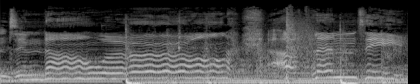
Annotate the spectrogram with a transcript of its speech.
And in our world of plenty,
